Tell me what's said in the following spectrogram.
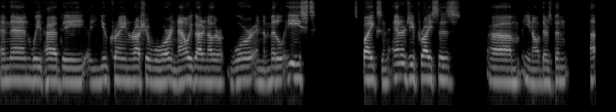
And then we've had the Ukraine Russia war, and now we've got another war in the Middle East, spikes in energy prices. Um, you know, there's been a,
